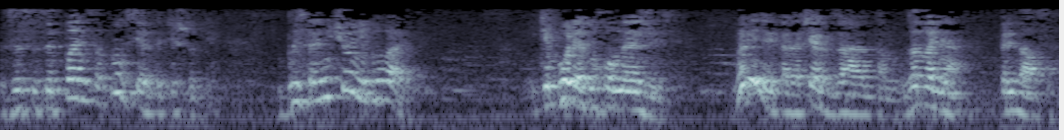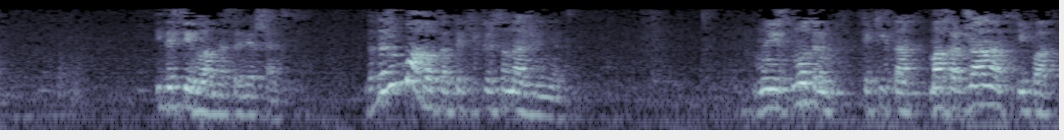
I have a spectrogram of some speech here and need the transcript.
ЗССПенцев, ну все вот эти штуки. Быстро ничего не бывает. И тем более духовная жизнь. Вы видели, когда человек за, там, за два дня предался и достиг главного совершенства? Да даже в Бахов там таких персонажей нет. Мы смотрим каких-то махараджанов, типа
